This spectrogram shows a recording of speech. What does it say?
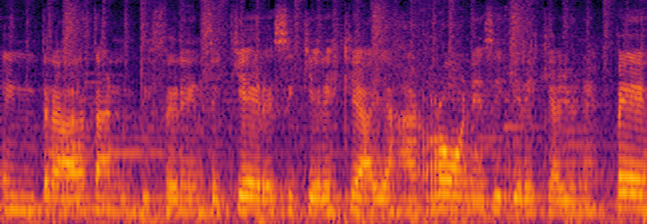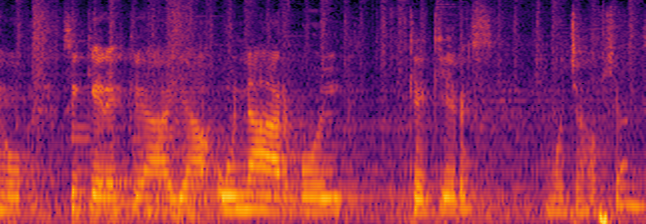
entrada tan diferente quieres, si quieres que haya jarrones, si quieres que haya un espejo, si quieres que haya un árbol, ¿qué quieres? Muchas opciones.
